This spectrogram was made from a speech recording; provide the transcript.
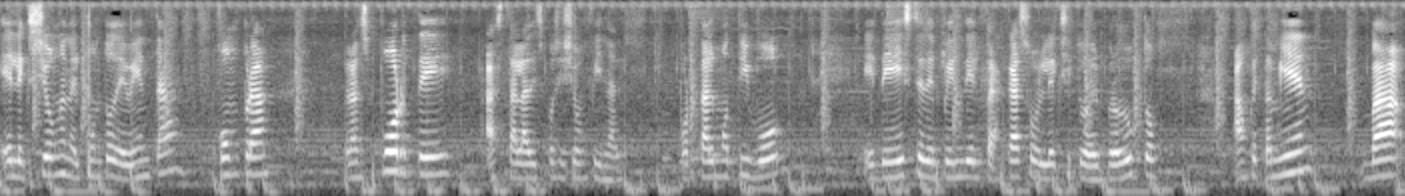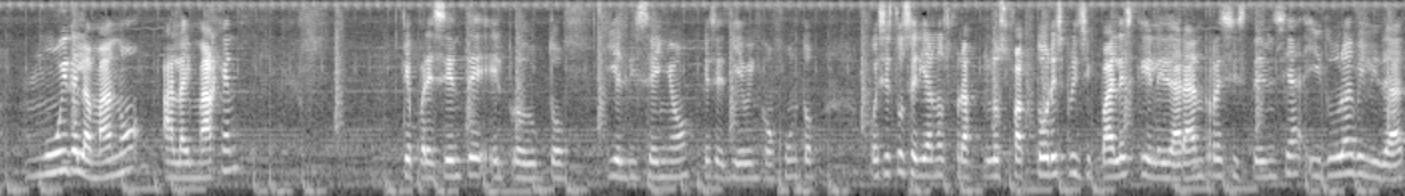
elección en el punto de venta, compra, transporte hasta la disposición final. Por tal motivo, eh, de este depende el fracaso o el éxito del producto, aunque también va muy de la mano a la imagen que presente el producto y el diseño que se lleve en conjunto pues estos serían los, los factores principales que le darán resistencia y durabilidad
